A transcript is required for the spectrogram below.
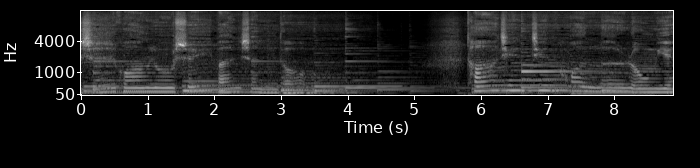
时光如水般渗透，它渐渐换了容颜。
